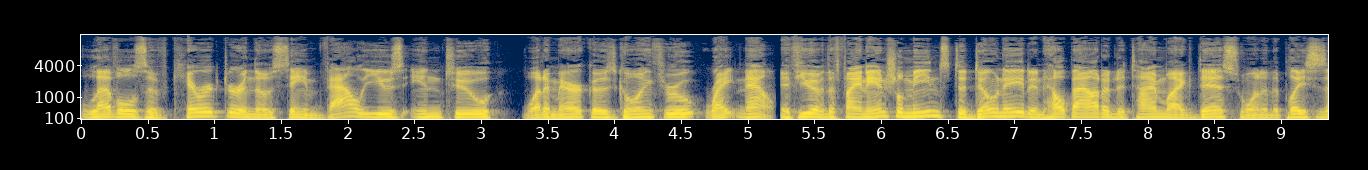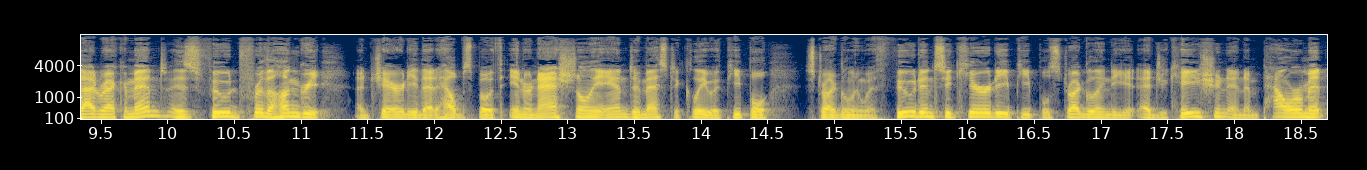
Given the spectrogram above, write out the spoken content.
levels of character and those same values into what America is going through right now. If you have the financial means to donate and help out at a time like this, one of the places I'd recommend is Food for the Hungry, a charity that helps both internationally and domestically with people struggling with food insecurity, people struggling to get education and empowerment.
